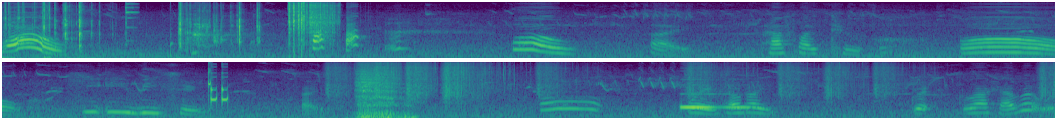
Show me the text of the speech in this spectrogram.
Whoa! Whoa! Hi. Half-Life 2. Oh! EEV2. Right. Oh! Wait, how do I... Wait, do I have it? Wait.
